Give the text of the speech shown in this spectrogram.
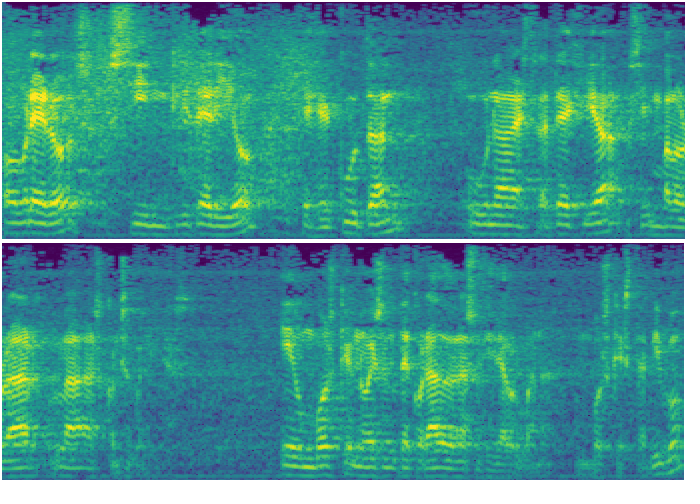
obreros sin criterio que ejecutan una estrategia sin valorar las consecuencias. Y un bosque no es el decorado de la sociedad urbana. Un bosque está vivo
